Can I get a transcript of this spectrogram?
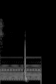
you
